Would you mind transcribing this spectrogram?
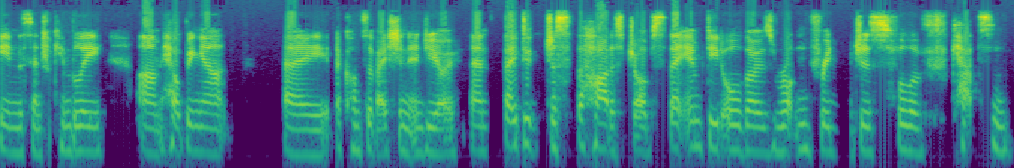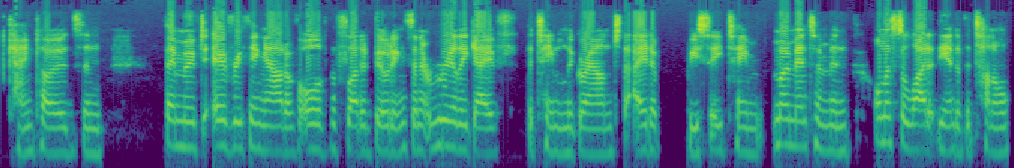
in the central Kimberley, um, helping out a, a, conservation NGO. And they did just the hardest jobs. They emptied all those rotten fridges full of cats and cane toads and they moved everything out of all of the flooded buildings, and it really gave the team on the ground, the AWC team, momentum and almost a light at the end of the tunnel.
